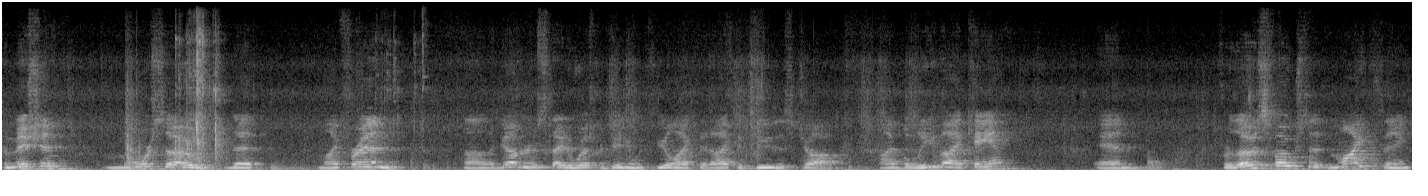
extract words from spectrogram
commission, more so that my friend, uh, the governor of the state of West Virginia would feel like that I could do this job. I believe I can. And for those folks that might think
